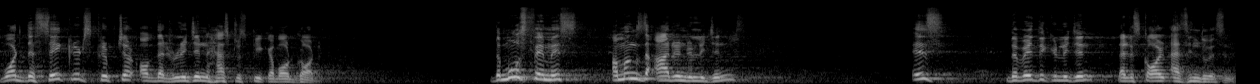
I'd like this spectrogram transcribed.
what the sacred scripture of that religion has to speak about God. The most famous amongst the Aryan religions is the Vedic religion that is called as Hinduism.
